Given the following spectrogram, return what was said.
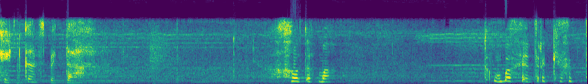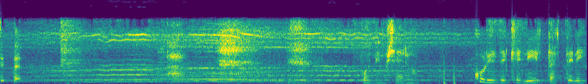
ಕೆಟ್ಟ ಕನ್ಸ್ಬಿಟ್ಟ ಹೌದಮ್ಮ. ತುಂಬ ಹೆದರಿಕೆ ಆಗ್ತಿದೆ. ಒಂದು ನಿಮಿಷ ಕುಡಿಯೋದಕ್ಕೆ ನೀರು ತರ್ತೀನಿ.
